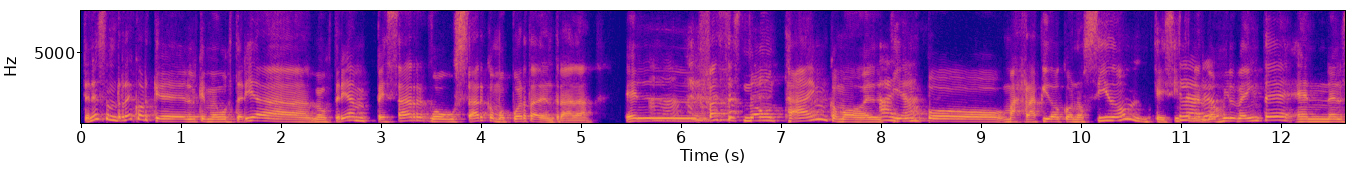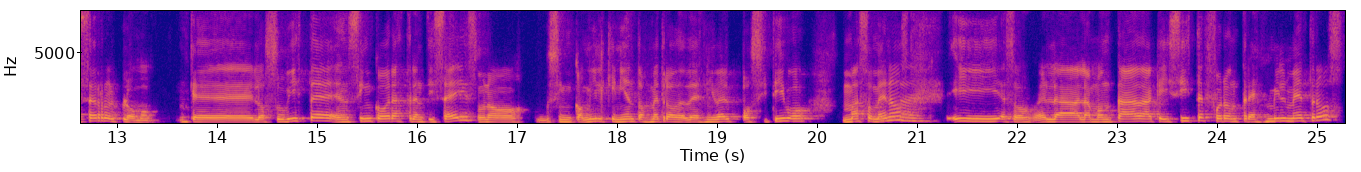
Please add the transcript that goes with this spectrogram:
tenés un récord que, el que me gustaría, me gustaría empezar o usar como puerta de entrada. El fastest known time, como el ah, tiempo más rápido conocido que hiciste claro. en el 2020 en el Cerro El Plomo, que lo subiste en 5 horas 36, unos 5.500 metros de desnivel positivo más o menos. Okay. Y eso, la, la, montada que hiciste fueron 3.000 metros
